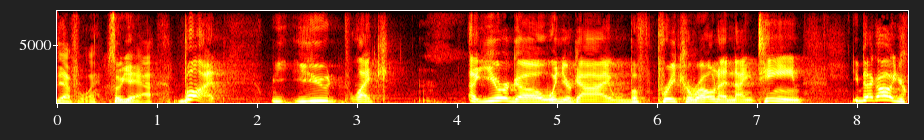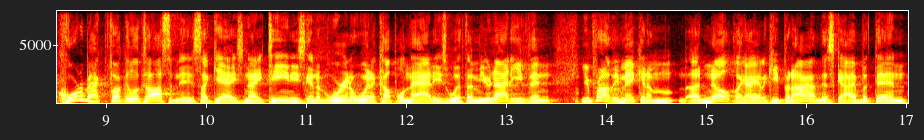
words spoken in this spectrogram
definitely. So yeah, but you like a year ago when your guy pre-corona 19 you'd be like oh your quarterback fucking looks awesome and it's like yeah he's 19 he's gonna we're gonna win a couple natties with him you're not even you're probably making a, a note like i gotta keep an eye on this guy but then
